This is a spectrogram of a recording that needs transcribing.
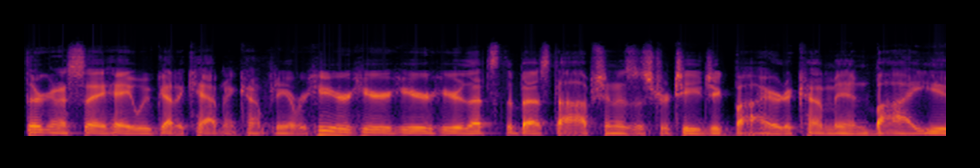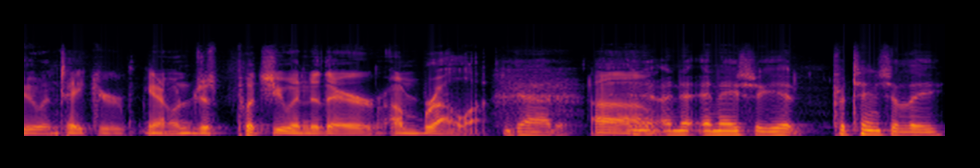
they're going to say, hey, we've got a cabinet company over here, here, here, here. That's the best option as a strategic buyer to come in, buy you, and take your, you know, and just put you into their umbrella. Got it. Um, and, and, they should get potentially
